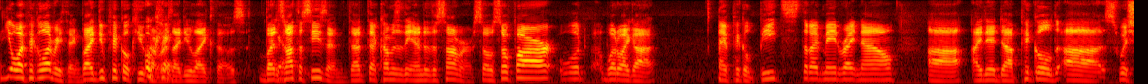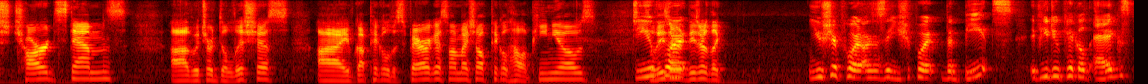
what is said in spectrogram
Yo, I pickle everything, but I do pickle cucumbers. Okay. I do like those, but it's Yeah. not the season. That that comes at the end of the summer. So so far, what what do I got? I have pickled beets that I've made right now. Uh, I did uh, pickled uh, Swiss chard stems, uh, which are delicious. I've got pickled asparagus on my shelf, pickled jalapenos. Do you so these put? are these are like you should put. I was gonna say you should put the beets if you do pickled eggs,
